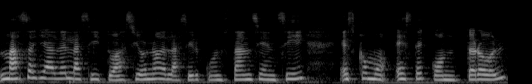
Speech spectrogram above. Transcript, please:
más allá de la situación o de la circunstancia en sí, es como este control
